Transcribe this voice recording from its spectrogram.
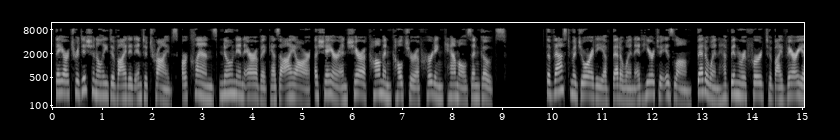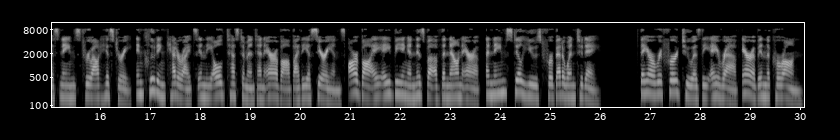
They are traditionally divided into tribes, or clans known in Arabic as a ir, Ashayer and share a common culture of herding camels and goats. The vast majority of Bedouin adhere to Islam. Bedouin have been referred to by various names throughout history, including Kedarites in the Old Testament and Araba by the Assyrians Arba Aa being a nisba of the noun Arab, a name still used for Bedouin today. They are referred to as the Arab, Arab in the Quran.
